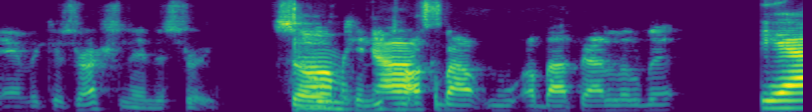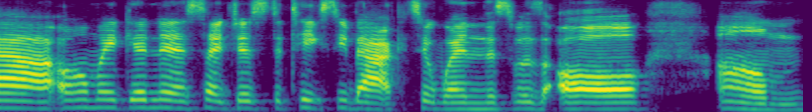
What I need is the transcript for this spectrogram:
and the construction industry. So Oh can you talk about about that a little bit? Yeah, oh my goodness. I just it takes you back to when this was all um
